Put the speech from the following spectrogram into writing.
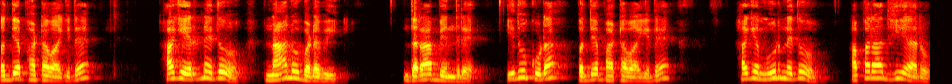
ಪದ್ಯಪಾಠವಾಗಿದೆ ಹಾಗೆ ಎರಡನೇದು ನಾನು ಬಡವಿ ದರಾ ಬೇಂದ್ರೆ ಇದು ಕೂಡ ಪದ್ಯಪಾಠವಾಗಿದೆ ಹಾಗೆ ಮೂರನೇದು ಅಪರಾಧಿ ಯಾರು,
